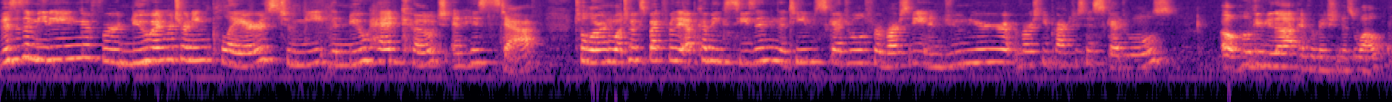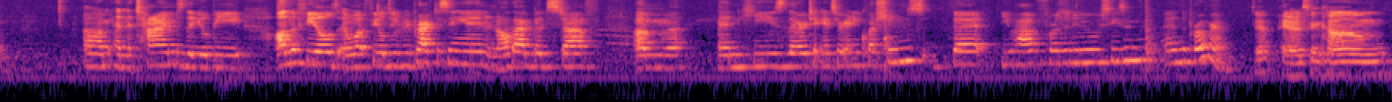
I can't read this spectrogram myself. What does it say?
This is a meeting for new and returning players to meet the new head coach and his staff to learn what to expect for the upcoming season. The team's scheduled for varsity and junior varsity practices schedules. Oh, he'll give you that information as well. Um, and the times that you'll be on the fields and what fields you'll be practicing in and all that good stuff. Um, and he's there to answer any questions that you have for the new season and the program. Yeah, parents can come.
